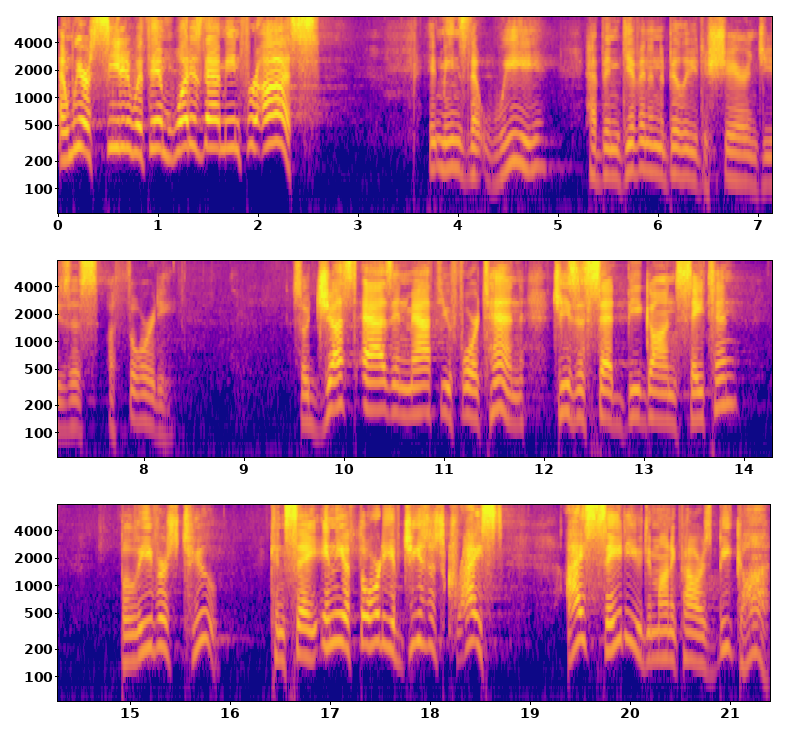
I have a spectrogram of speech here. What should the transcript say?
and we are seated with him, what does that mean for us? It means that we have been given an ability to share in Jesus' authority. So just as in Matthew 4:10, Jesus said, "Be gone, Satan," believers too can say, in the authority of Jesus Christ, I say to you, demonic powers, be gone.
